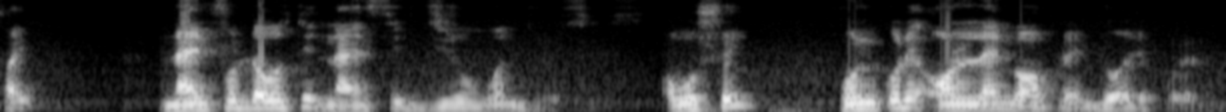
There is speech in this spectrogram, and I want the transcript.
five nine four double three nine six zero one zero six অবশ্যই ফোন করে অনলাইন বা অফলাইন যোগাযোগ করে নেবেন।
